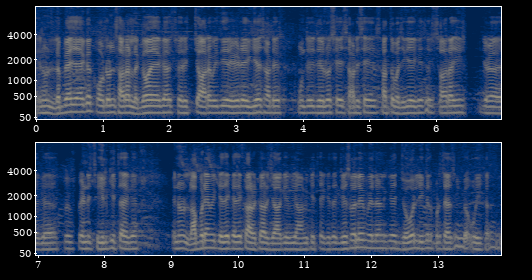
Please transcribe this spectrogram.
ਇਹਨਾਂ ਨੂੰ ਲੱਭਿਆ ਜਾਏਗਾ ਕੋਡਨ ਸਾਰਾ ਲੱਗਾ ਹੋਇਆ ਹੈਗਾ ਸਵੇਰੇ 4 ਵਜੇ ਦੀ ਰੇਡ ਹੈਗੀ ਹੈ ਸਾਡੇ ਹੁਣ ਤੁਸੀਂ ਦੇਖ ਲਓ ਛੇ ਸਾਢੇ ਛੇ 7 ਵਜ ਹੈਗੇ ਤੇ ਸਾਰਾ ਹੀ ਜਿਹੜਾ ਹੈਗਾ ਪ- ਪਿੰਡ ਸੀਲ ਕੀਤਾ ਹੈਗਾ। ਇਹਨਾਂ ਨੂੰ ਲੱਭ ਰਹੇ ਹਾਂ ਵੀ ਕਿਤੇ ਕਿਤੇ ਘਰ ਘਰ ਜਾ ਕੇ ਵੀ ਹਾਂ ਵੀ ਕਿਤੇ ਕਿਤੇ ਜਿਸ ਵੇਲੇ ਮਿਲਣਗੇ, ਜੋ ਲੀਗਲ ਪ੍ਰੋਸੈਸ ਹੋਊਗਾ, ਉਹੀ ਕਰਾਂਗੇ।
